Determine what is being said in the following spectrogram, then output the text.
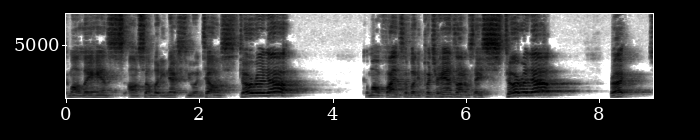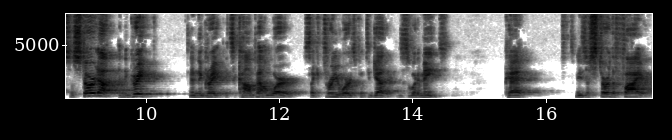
Come on, lay hands on somebody next to you and tell them, stir it up. Come on, find somebody, put your hands on them, say, stir it up. Right? So stir it up in the Greek in the Greek. It's a compound word. It's like three words put together. This is what it means. Okay? It means to stir the fire.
